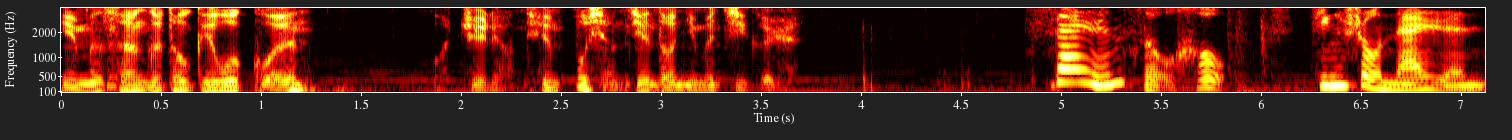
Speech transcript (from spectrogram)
你们三个都给我滚！我这两天不想见到你们几个人。”三人走后，精瘦男人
